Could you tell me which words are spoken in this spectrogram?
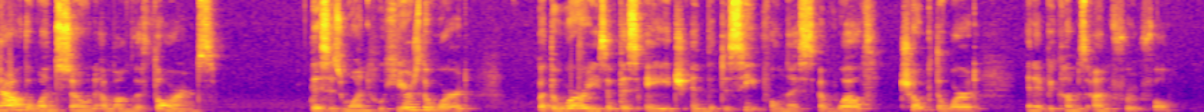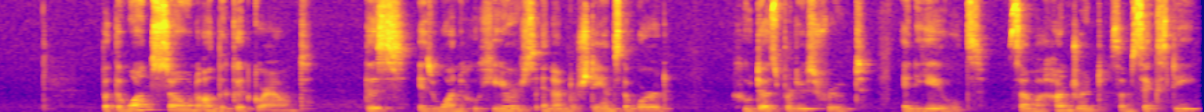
Now the one sown among the thorns. This is one who hears the word, but the worries of this age and the deceitfulness of wealth choke the word, and it becomes unfruitful. But the one sown on the good ground, this is one who hears and understands the word, who does produce fruit and yields, some a hundred, some sixty,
